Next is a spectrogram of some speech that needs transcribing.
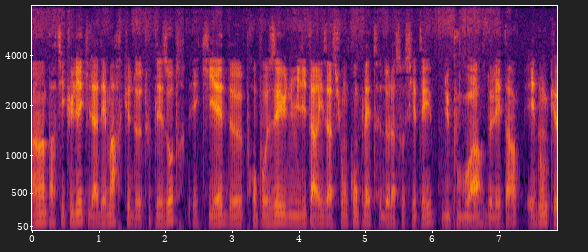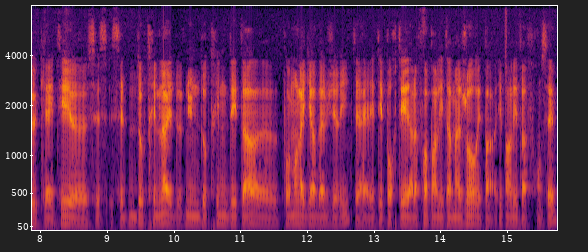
un particulier qui la démarque de toutes les autres et qui est de proposer une militarisation complète de la société, du pouvoir, de l'État, et donc euh, qui a été euh, cette doctrine là est devenue une doctrine d'État pendant la guerre d'Algérie elle a été portée à la fois par l'état-major et par, et par l'État français.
